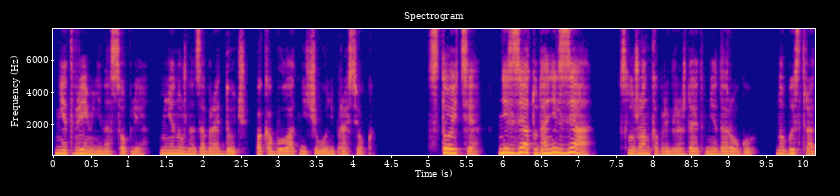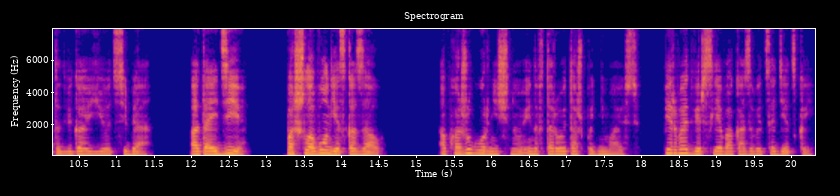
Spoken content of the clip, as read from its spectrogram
Нет времени на сопли. Мне нужно забрать дочь, пока Булат ничего не просек. «Стойте! Нельзя туда, нельзя!» Служанка преграждает мне дорогу, но быстро отодвигаю ее от себя. «Отойди! Пошла вон, я сказал!» Обхожу горничную и на второй этаж поднимаюсь. Первая дверь слева оказывается детской.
